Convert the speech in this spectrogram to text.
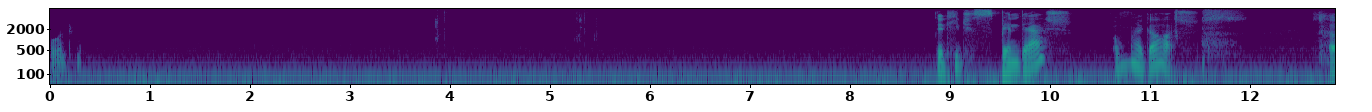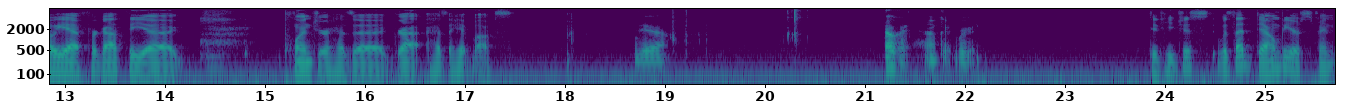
Fortunate. Did he just spin dash? Oh my gosh. Oh yeah, I forgot the uh, plunger has a gra- has a hitbox. Yeah. Okay, okay, we're good. Did he just was that down B or spin?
